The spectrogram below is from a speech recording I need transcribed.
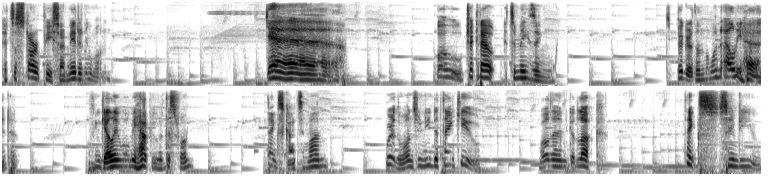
It's a star piece. I made a new one. Yeah! Whoa, check it out. It's amazing. It's bigger than the one Ellie had. I think Ellie will be happy with this one. Thanks, Gotsumon. We're the ones who need to thank you. Well then, good luck. Thanks, same to you.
